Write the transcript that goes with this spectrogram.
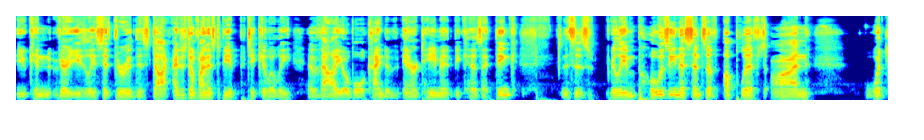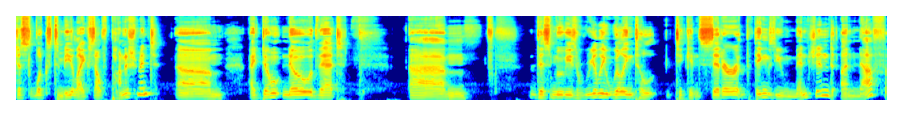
you can very easily sit through this doc. I just don't find this to be a particularly valuable kind of entertainment because I think this is really imposing a sense of uplift on what just looks to me like self punishment. Um, I don't know that um, this movie's really willing to to consider the things you mentioned enough,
